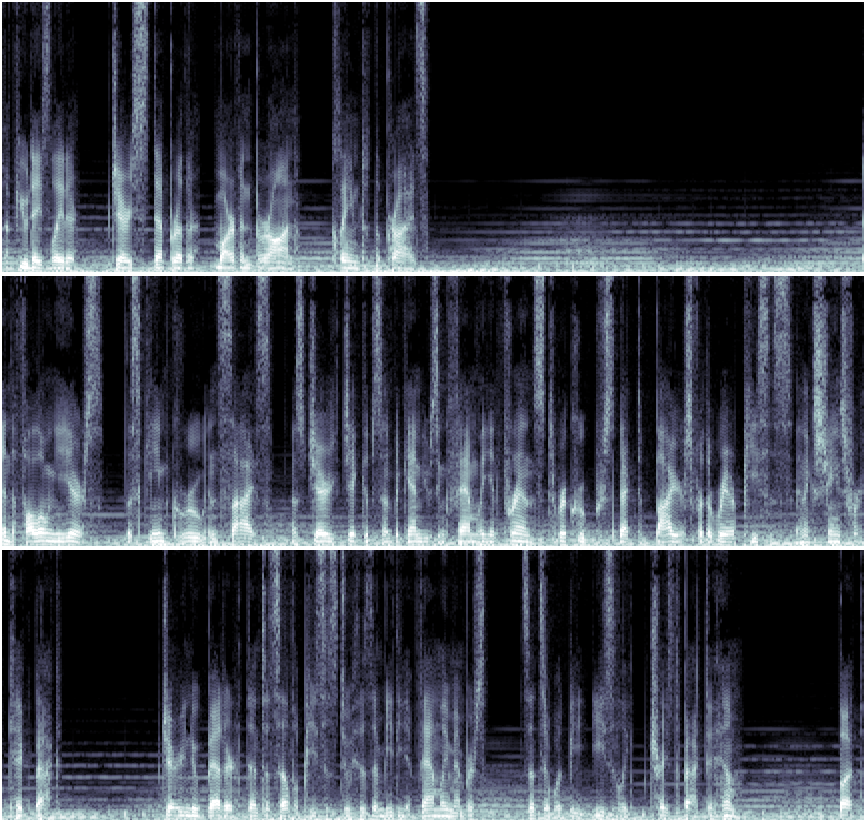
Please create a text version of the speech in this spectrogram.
A few days later, Jerry's stepbrother, Marvin Braun, claimed the prize. In the following years, the scheme grew in size as Jerry Jacobson began using family and friends to recruit prospective buyers for the rare pieces in exchange for a kickback. Jerry knew better than to sell the pieces to his immediate family members, since it would be easily traced back to him. But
